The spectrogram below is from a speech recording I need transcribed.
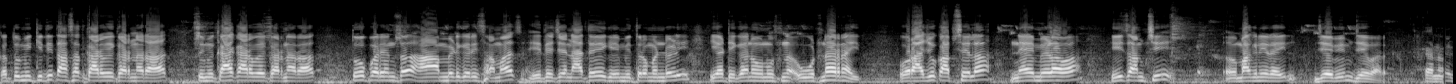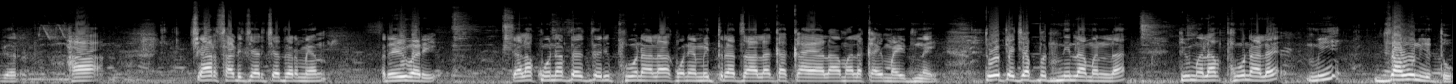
का तुम्ही किती तासात कारवाई करणार आहात तुम्ही काय कारवाई करणार आहात तोपर्यंत हा आंबेडकरी समाज हे त्याचे नातेवाईक हे मित्रमंडळी या ठिकाणाहून उठण उठणार नाहीत. व राजू कापसेला न्याय मिळावा हीच आमची मागणी राहील. जय भीम जय भारत. नगर हा चार साडेचारच्या दरम्यान रविवारी त्याला कोणाचा तरी फोन आला कोण्या मित्राचा आला का काय आला आम्हाला काही माहीत नाही. तो त्याच्या पत्नीला म्हणला की मला फोन आला आहे मी जाऊन येतो.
